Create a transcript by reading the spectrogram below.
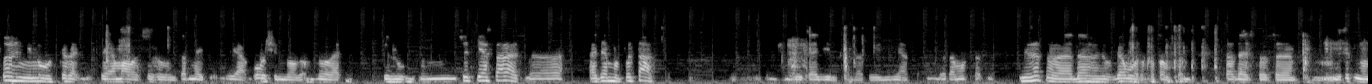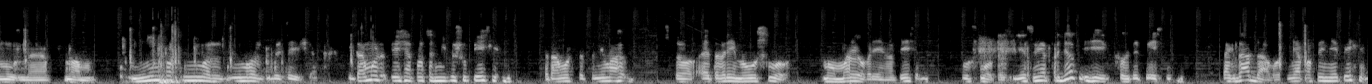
тоже не могу сказать, что я мало сижу в интернете. Я очень много бывает сижу. Все-таки я стараюсь э, хотя бы пытаться быть один, когда ты уединяться. Потому что без этого даже разговор о том, чтобы создать что-то действительно нужное нам, не, просто не может, не может быть речи. И к тому же я сейчас просто не пишу песни, потому что понимаю, что это время ушло. Ну, мое время песен ушло. То есть, если мне придет идея какой-то песни, тогда да. Вот у меня последняя песня,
